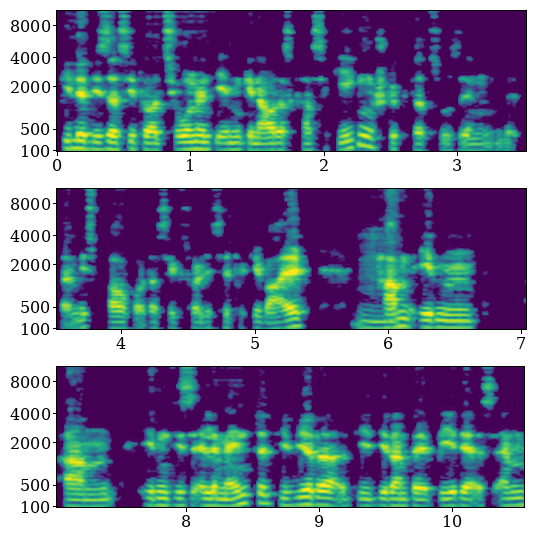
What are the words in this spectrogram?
viele dieser Situationen, die eben genau das krasse Gegenstück dazu sind, bei Missbrauch oder sexualisierter Gewalt, mhm. haben eben ähm, eben diese Elemente, die wir da, die, die dann bei BDSM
